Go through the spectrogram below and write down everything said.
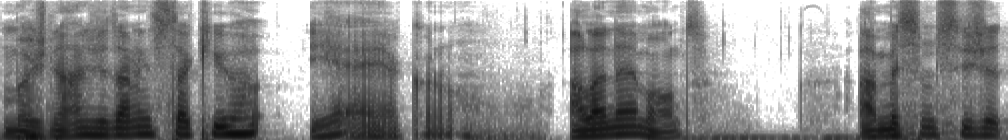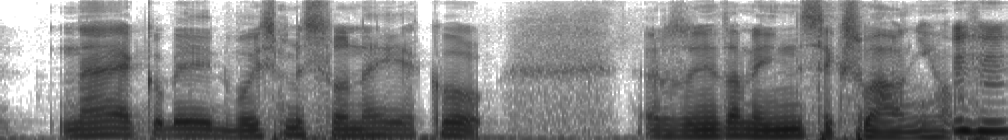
Možná, že tam nic takového je, jako no. Ale ne moc. A myslím si, že ne jakoby dvojsmyslný, jako rozhodně tam není nic sexuálního. Mhm.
